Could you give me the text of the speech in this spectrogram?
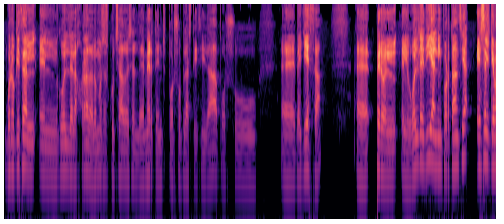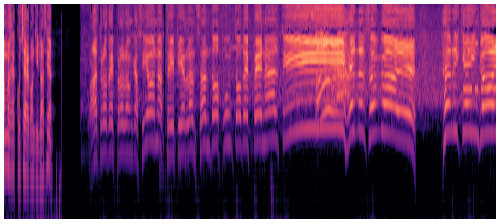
Bueno, quizá el, el gol de la jornada, lo hemos escuchado, es el de Mertens por su plasticidad, por su eh, belleza, eh, pero el, el, gol de día en importancia es el que vamos a escuchar a continuación. Cuatro de prolongación, Trippier lanzando, punto de penalti. ¡Oh! Henderson gol. Harry Kane gol.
